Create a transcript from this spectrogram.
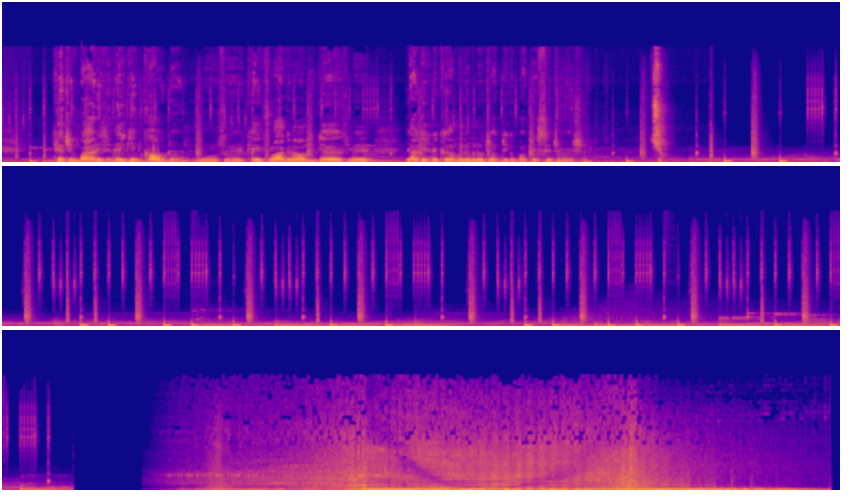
catching bodies and they getting caught though. You know what I'm saying? Kay Flock and all these guys, man. Y'all get in the comment let me know what y'all think about this situation.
